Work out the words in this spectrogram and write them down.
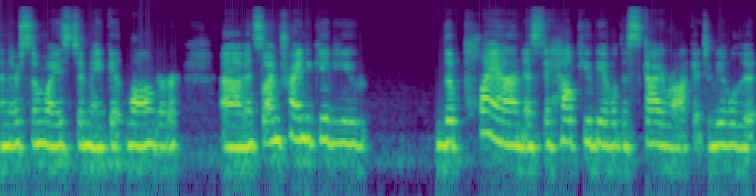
and there's some ways to make it longer. Um, and so i'm trying to give you the plan is to help you be able to skyrocket, to be able to,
